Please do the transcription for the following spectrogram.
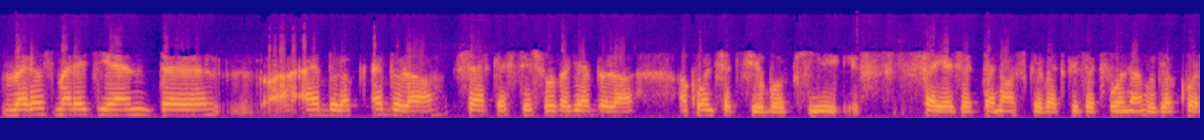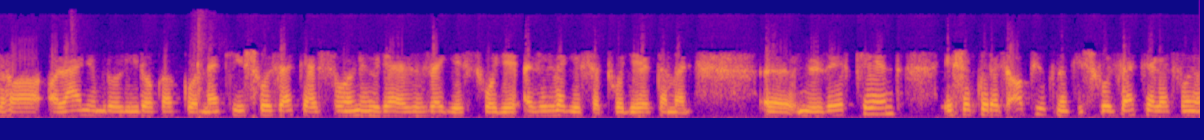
mert az már egy ilyen, de ebből a, ebből a szerkesztésből, vagy ebből a, a koncepcióból kifejezetten az következett volna, hogy akkor ha a lányomról írok, akkor neki is hozzá kell szólni, hogy ez az, egész, hogy, ez az egészet hogy élte meg ö, nővérként, és akkor az apjuknak is hozzá kellett volna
